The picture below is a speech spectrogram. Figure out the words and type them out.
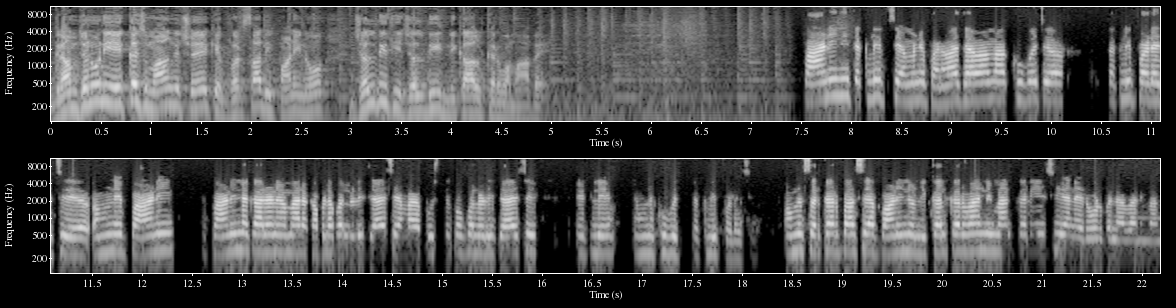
ગ્રામજનોની એક જ માંગ છે કે વરસાદી પાણીનો જલ્દીથી જલ્દી નિકાલ કરવામાં આવે. પાણીની તકલીફ છે. અમને ભણવા જવામાં ખૂબ જ તકલીફ પડે છે. અમને પાણી, પાણીના કારણે અમારા કપડાં પલળી જાય છે, અમારા પુસ્તકો પલળી જાય છે, એટલે અમને ખૂબ જ તકલીફ પડે છે. અમે સરકાર પાસે આ પાણીનો નિકાલ કરવાની માંગ કરીએ છીએ અને રોડ બનાવવાની માંગ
